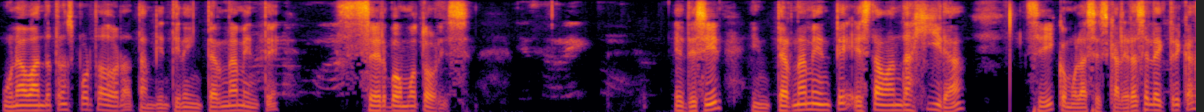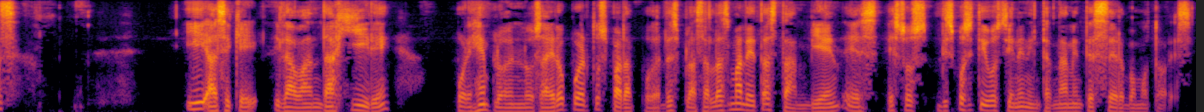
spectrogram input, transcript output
una banda transportadora también tiene internamente servomotores. Es decir, internamente esta banda gira, ¿sí? como las escaleras eléctricas, y hace que la banda gire por ejemplo, en los aeropuertos para poder desplazar las maletas también es, estos dispositivos tienen internamente servomotores.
